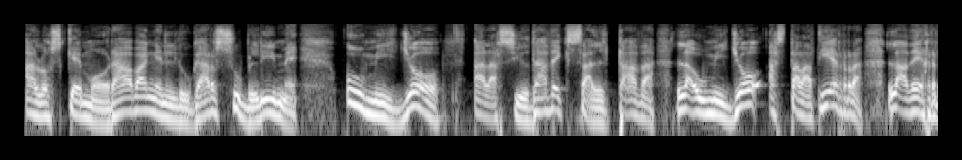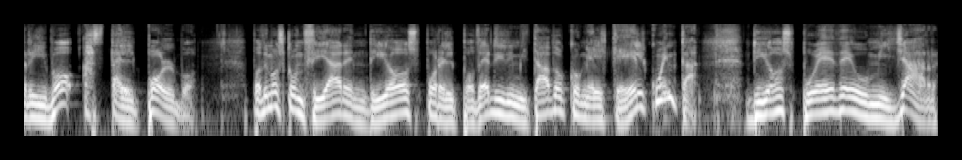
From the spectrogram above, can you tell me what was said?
a los que moraban en lugar sublime, humilló a la ciudad exaltada, la humilló hasta la tierra, la derribó hasta el polvo. Podemos confiar en Dios por el poder ilimitado con el que Él cuenta. Dios puede humillar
